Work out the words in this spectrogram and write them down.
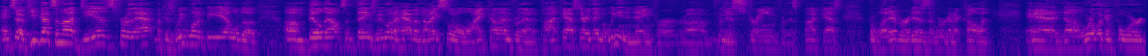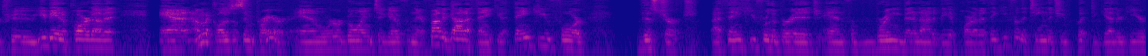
And so, if you've got some ideas for that, because we want to be able to um, build out some things, we want to have a nice little icon for that podcast and everything. But we need a name for um, for this stream, for this podcast, for whatever it is that we're going to call it. And uh, we're looking forward to you being a part of it. And I'm going to close us in prayer, and we're going to go from there. Father God, I thank you. I thank you for this church. I thank you for the bridge and for bringing Ben and I to be a part of it. I thank you for the team that you've put together here.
